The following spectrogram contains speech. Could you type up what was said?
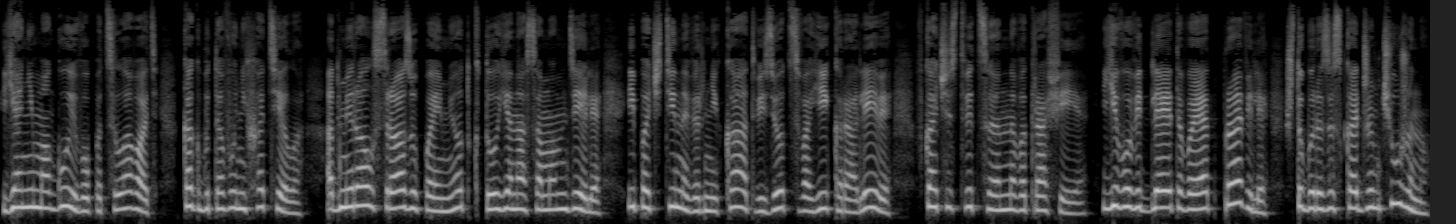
я не могу его поцеловать, как бы того ни хотела. Адмирал сразу поймет, кто я на самом деле, и почти наверняка отвезет своей королеве в качестве ценного трофея. Его ведь для этого и отправили, чтобы разыскать жемчужину.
